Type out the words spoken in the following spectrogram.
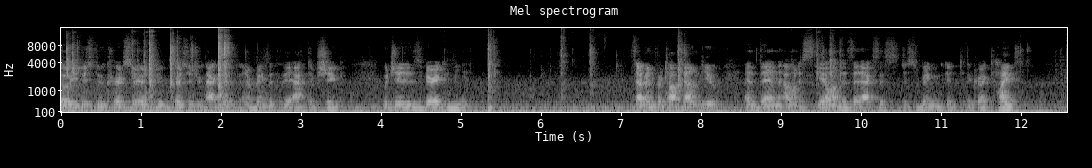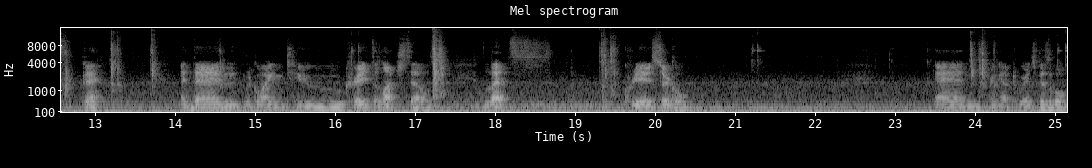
So you just do cursor and do cursor to active, and it brings it to the active shape, which is very convenient. 7 for top-down view, and then I want to scale on the z-axis to bring it to the correct height. Okay, and then we're going to create the launch cells. Let's create a circle and bring it up to where it's visible.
